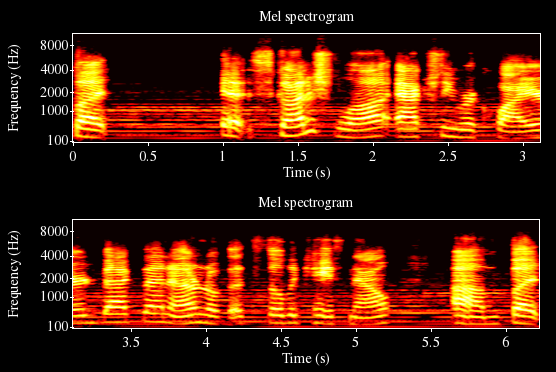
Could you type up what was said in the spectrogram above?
but uh, Scottish law actually required back then, I don't know if that's still the case now, um, but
